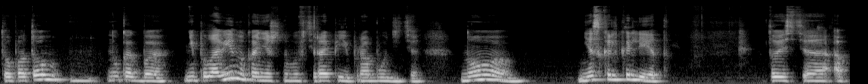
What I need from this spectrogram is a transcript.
то потом, ну, как бы, не половину, конечно, вы в терапии пробудете, но несколько лет. То есть, э,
